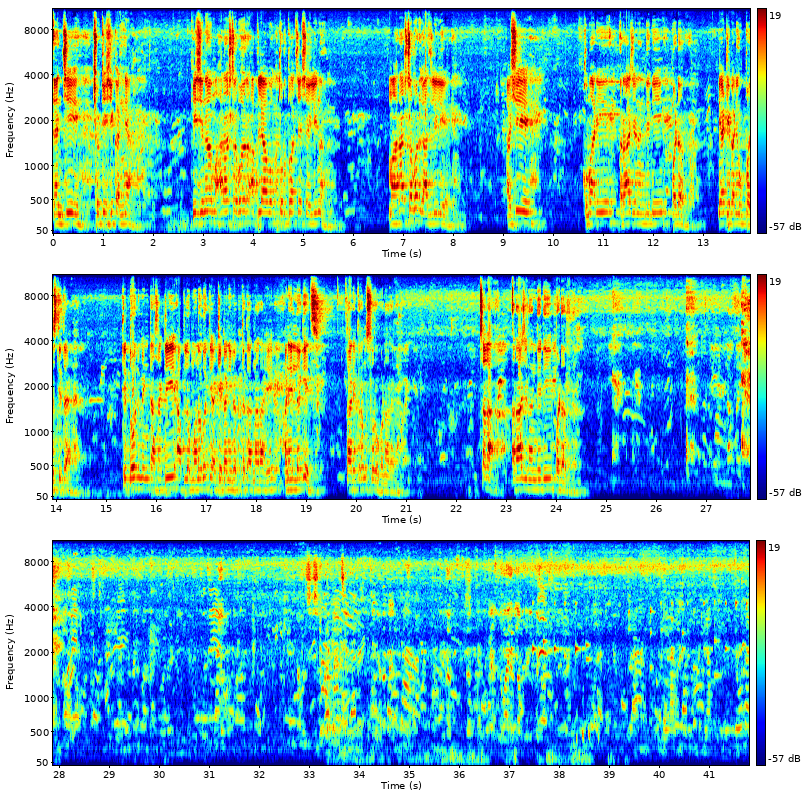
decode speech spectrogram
त्यांची छोटीशी कन्या की जिनं महाराष्ट्रभर आपल्या वक्तृत्वाच्या शैलीनं महाराष्ट्रभर गाजलेली आहे. अशी कुमारी राजनंदिनी पडर या ठिकाणी उपस्थित आहे. ती दोन मिनटासाठी आपलं मनोगत या ठिकाणी व्यक्त करणार आहे आणि लगेच कार्यक्रम सुरू होणार आहे. चला राजनंदिनी पडर.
